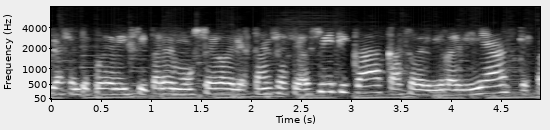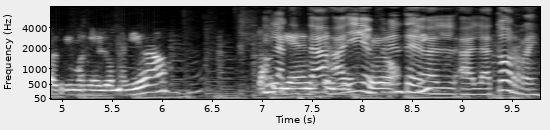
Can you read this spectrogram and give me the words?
la gente puede visitar el Museo de la Estancia Jesuítica, Casa del Virrey Liniers, que es Patrimonio de la Humanidad. es la que está ahí museo- enfrente Sí, al- a la torre,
